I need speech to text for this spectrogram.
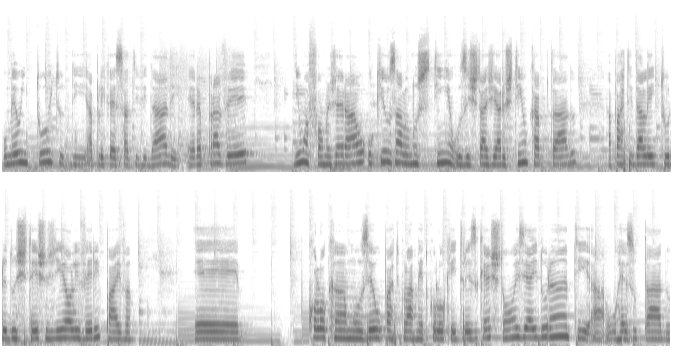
O meu intuito de aplicar essa atividade era para ver, de uma forma geral, o que os alunos tinham, os estagiários tinham captado a partir da leitura dos textos de Oliveira e Paiva. É, colocamos, eu particularmente coloquei 13 questões, e aí durante a, o resultado,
